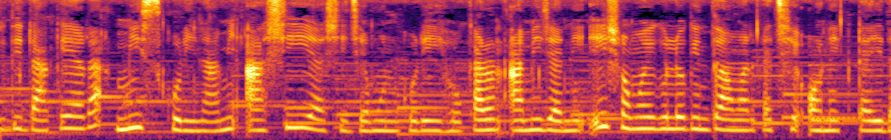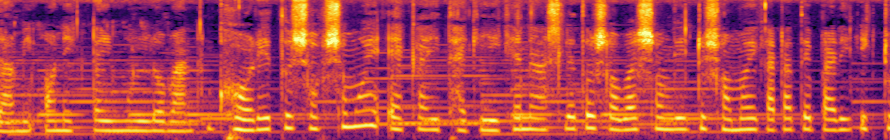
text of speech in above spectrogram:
যদি ডাকে এরা মিস করি না, আমি আসিই আসি যেমন করেই হোক। কারণ আমি জানি এই সময়গুলো কিন্তু আমার কাছে অনেকটাই দামি, অনেকটাই মূল্যবান। ঘরে তো সব সময় একাই থাকি, এখানে আসলে তো সবার সঙ্গে একটু সময় কাটাতে পারি, একটু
